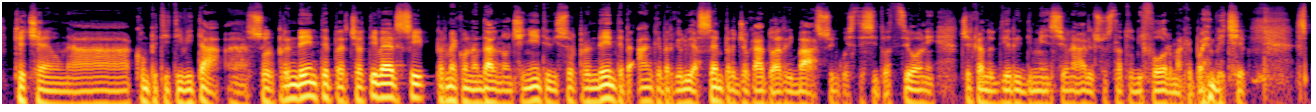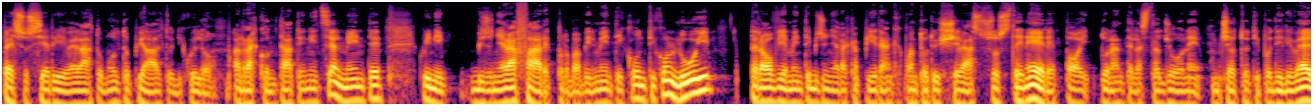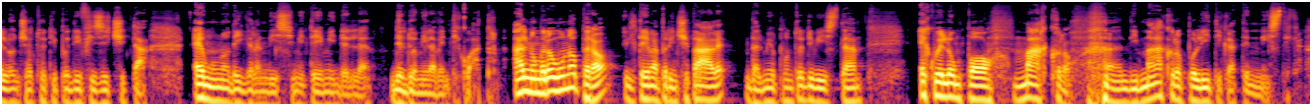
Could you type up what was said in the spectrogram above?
che c'è una competitività eh, sorprendente per certi versi, per me con Nadal non c'è niente di sorprendente, anche perché lui ha sempre giocato al ribasso in queste situazioni, cercando di ridimensionare il suo stato di forma, che poi invece invece spesso si è rivelato molto più alto di quello raccontato inizialmente, quindi bisognerà fare probabilmente i conti con lui, però ovviamente bisognerà capire anche quanto riuscirà a sostenere poi durante la stagione un certo tipo di livello, un certo tipo di fisicità. È uno dei grandissimi temi del, del 2024. Al numero uno però il tema principale dal mio punto di vista è quello un po' macro, di macro politica tennistica.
